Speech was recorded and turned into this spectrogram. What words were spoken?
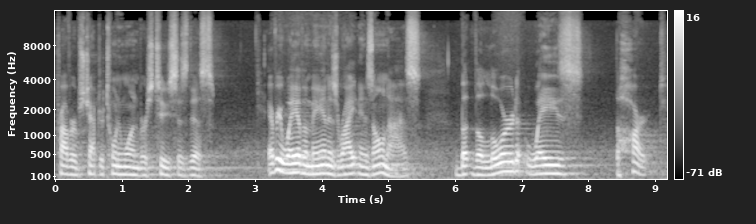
Proverbs chapter 21, verse 2 says this Every way of a man is right in his own eyes, but the Lord weighs the heart.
